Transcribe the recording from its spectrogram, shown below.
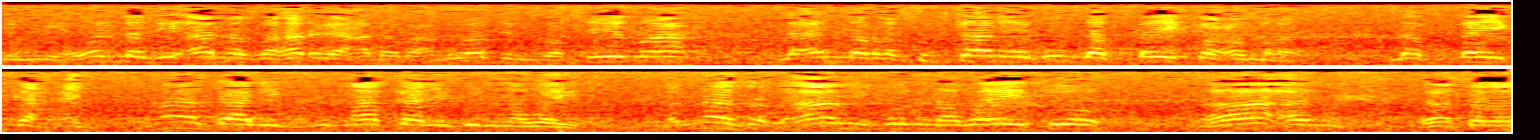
بالنية. والذي أنا ظهر لي على معلومات بسيطه لأن الرسول كان يقول لبيك عمرة لبيك حج. ما قال يقول ما كان يقول نويت. الناس الآن يقول نويت ها مثلا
